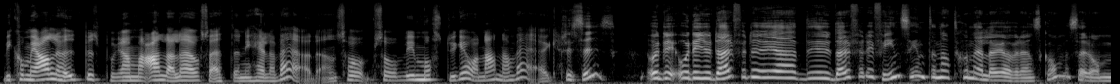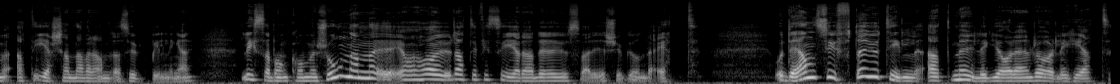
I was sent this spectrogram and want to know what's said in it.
vi kommer ju aldrig ha utbytesprogram med alla lärosäten i hela världen så, så vi måste ju gå en annan väg. Precis. Och det, och det är ju därför det, det, är därför det finns internationella överenskommelser om att erkänna varandras utbildningar. Lissabonkonventionen ratificerade har ratificerade Sverige 2001. Och den syftar ju till att möjliggöra en rörlighet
